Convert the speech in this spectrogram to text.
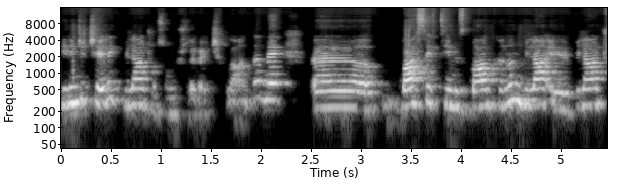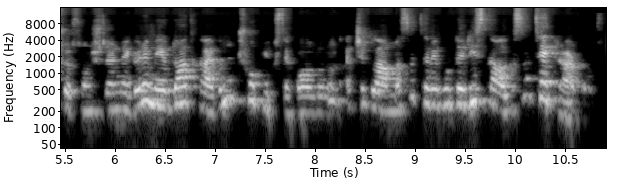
birinci çeyrek bilanço sonuçları açıklandı ve e, bahsettiğimiz bankanın e, bilanço sonuçlarına göre mevduat kaybının çok yüksek olduğunun açıklanması tabii burada risk algısını tekrar bozdu.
